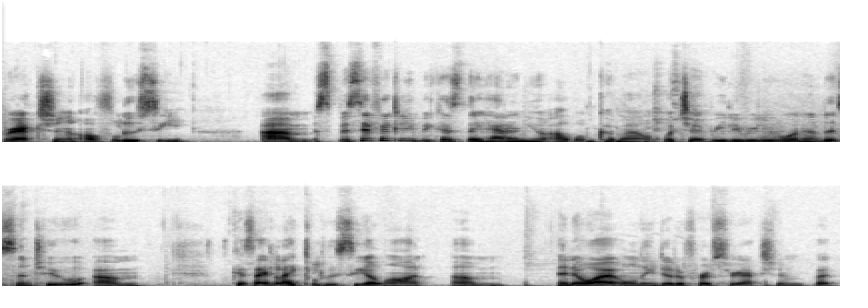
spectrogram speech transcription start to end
reaction of Lucy. Um, specifically because they had a new album come out, which I really, really want to listen to. Um, because I like Lucy a lot. Um, I know I only did a first reaction, but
